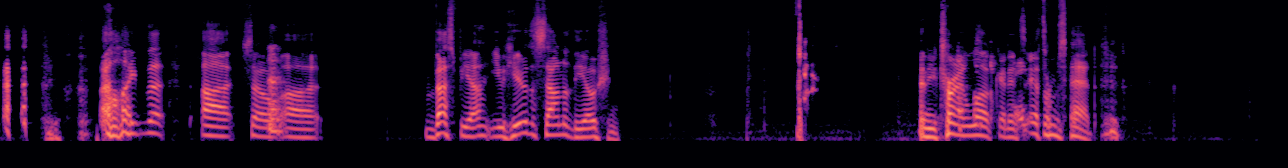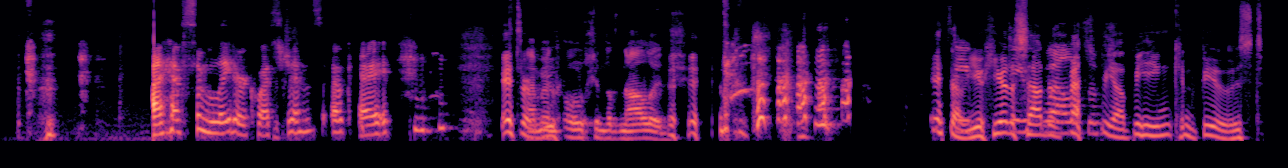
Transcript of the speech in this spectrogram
I like that. Uh, so, uh, Vespia, you hear the sound of the ocean. And you turn and look, and it's Ithrim's head. I have some later questions. Okay. Ithrim, I'm you, an ocean of knowledge. Ithrim, deep- you hear the sound of wells of- being confused.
